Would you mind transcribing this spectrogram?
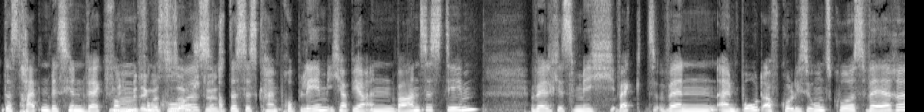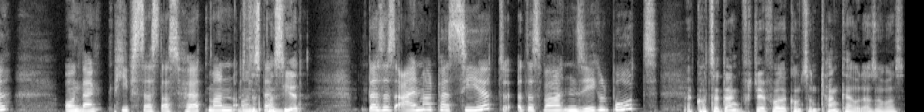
Das treibt ein bisschen weg vom, mit vom Kurs. Das ist kein Problem. Ich habe ja ein Warnsystem, welches mich weckt, wenn ein Boot auf Kollisionskurs wäre. Und dann piepst das, das hört man. Ist und das dann, passiert? Das ist einmal passiert. Das war ein Segelboot. Ja, Gott sei Dank, stell dir vor, da kommt so ein Tanker oder sowas.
